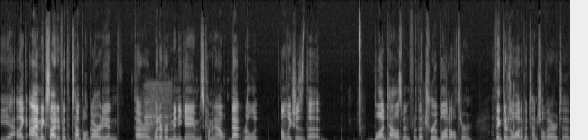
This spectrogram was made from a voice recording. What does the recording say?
yeah, like I'm excited for the Temple Guardian or whatever mini game is coming out that rel unleashes the blood talisman for the true blood altar. I think there's a lot of potential there to,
